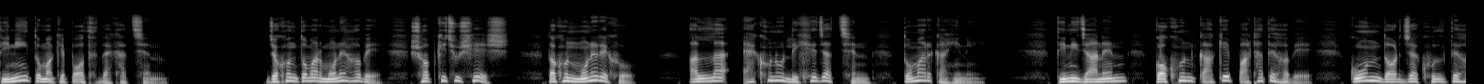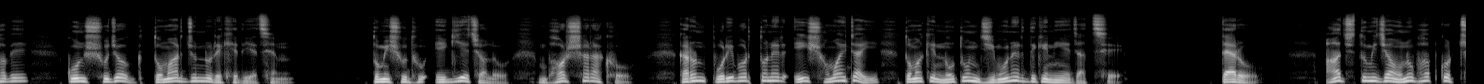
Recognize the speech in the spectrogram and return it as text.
তিনিই তোমাকে পথ দেখাচ্ছেন। যখন তোমার মনে হবে সবকিছু শেষ, তখন মনে রেখো, আল্লাহ এখনও লিখে যাচ্ছেন তোমার কাহিনী। তিনি জানেন কখন কাকে পাঠাতে হবে, কোন দরজা খুলতে হবে, কোন সুযোগ তোমার জন্য রেখে দিয়েছেন। তুমি শুধু এগিয়ে চলো, ভরসা রাখো, কারণ পরিবর্তনের এই সময়টাই তোমাকে নতুন জীবনের দিকে নিয়ে যাচ্ছে। তেরো, আজ তুমি যা অনুভব করছ,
